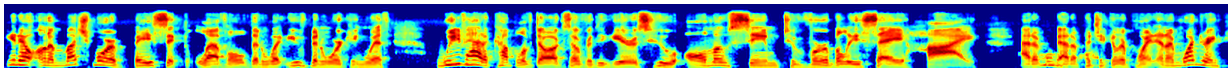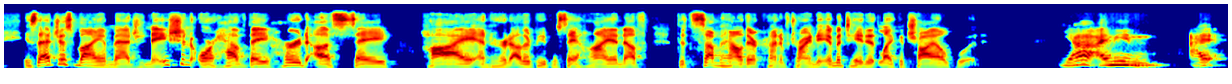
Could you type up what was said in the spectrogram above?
You know, on a much more basic level than what you've been working with, we've had a couple of dogs over the years who almost seem to verbally say hi at a, oh, at a particular point. And I'm wondering, is that just my imagination or have they heard us say hi and heard other people say hi enough that somehow they're kind of trying to imitate it like a child would? Yeah, I mean, I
